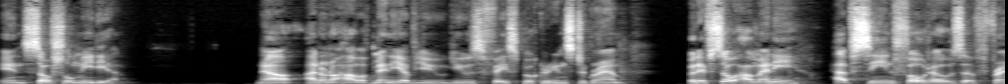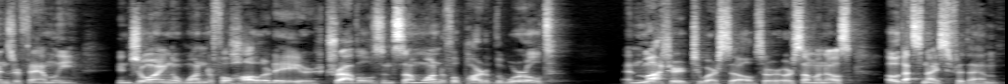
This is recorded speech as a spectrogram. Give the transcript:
in social media. Now, I don't know how many of you use Facebook or Instagram, but if so, how many have seen photos of friends or family enjoying a wonderful holiday or travels in some wonderful part of the world and muttered to ourselves or, or someone else, oh, that's nice for them.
